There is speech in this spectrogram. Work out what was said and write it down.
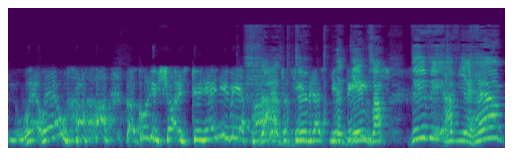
Well, well they're going to shut us down anyway. Apart down. The game's up. Davey, have you heard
